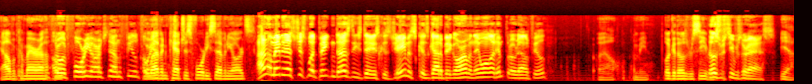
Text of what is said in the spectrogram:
Alvin Kamara, Throw oh it four yards down the field for you. 11 catches, 47 yards. I don't know. Maybe that's just what Payton does these days because Jameis has got a big arm and they won't let him throw downfield. Well, I mean, look at those receivers. Those receivers are ass. yeah.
